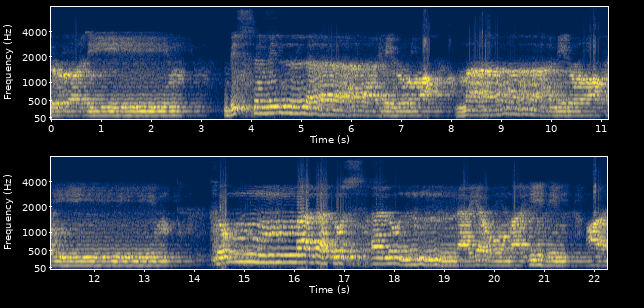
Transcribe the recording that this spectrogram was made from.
الرجيم. بسم الله الرحمن الرحيم ثم لتسألن يومئذ عن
